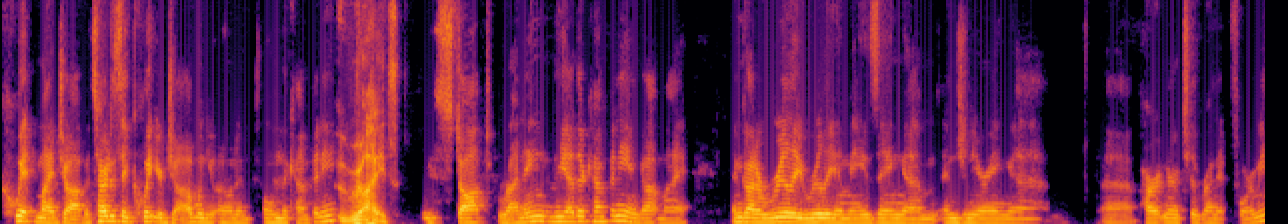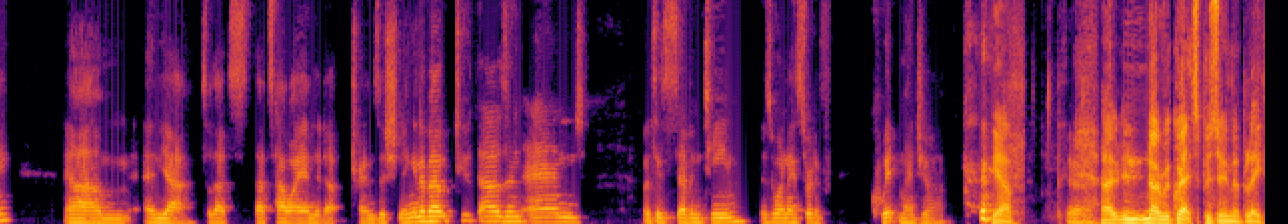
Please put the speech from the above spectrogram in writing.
quit my job. It's hard to say quit your job when you own own the company. Right. We stopped running the other company and got my and got a really really amazing um, engineering uh, uh, partner to run it for me. Um, and yeah, so that's that's how I ended up transitioning in about 2000 and I would say 17 is when I sort of quit my job. yeah. yeah. Uh, no regrets, presumably.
